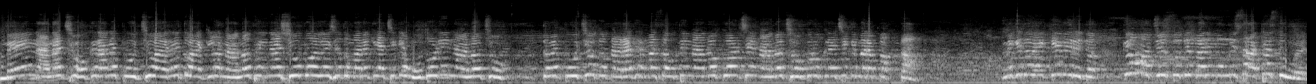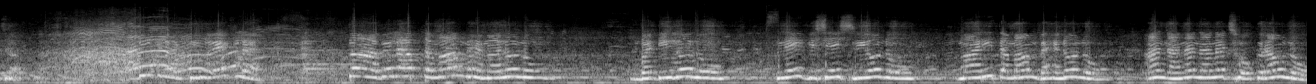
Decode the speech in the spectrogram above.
મેં નાના છોકરાને પૂછ્યું, અરે, તું આટલો નાનો થઈને શું બોલે છે? તો મને કહે છે કે, હું થોડી નાનો છું. તો મેં પૂછ્યું, તો તારા ઘરમાં સૌથી નાનો કોણ છે? નાનો છોકરો કહે છે કે, મારા પપ્પા. મેં કીધું, એ કેવી રીતે? કે હજુ સુધી મારી મમ્મી સાથે સુવે છે? બીક લાગતી એટલે. તો આવેલા આપ તમામ મહેમાનોનું, વડીલોનું સ્નેહ વિશેષરીઓનું મારી તમામ બહેનોનું, આ નાના નાના છોકરાઓનું,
